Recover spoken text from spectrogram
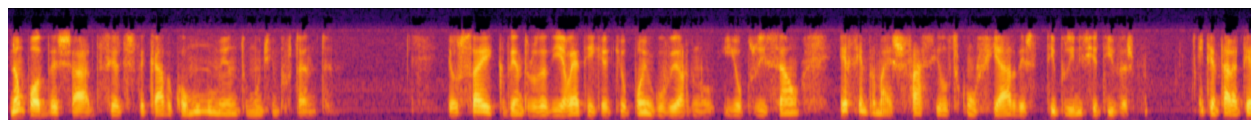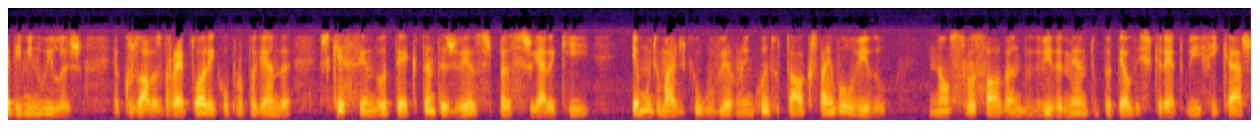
não pode deixar de ser destacado como um momento muito importante. Eu sei que dentro da dialética que opõe o governo e oposição é sempre mais fácil desconfiar deste tipo de iniciativas e tentar até diminuí-las, acusá-las de retórica ou propaganda, esquecendo até que tantas vezes, para se chegar aqui, é muito mais do que o governo enquanto tal que está envolvido, não se ressalvando devidamente o papel discreto e eficaz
